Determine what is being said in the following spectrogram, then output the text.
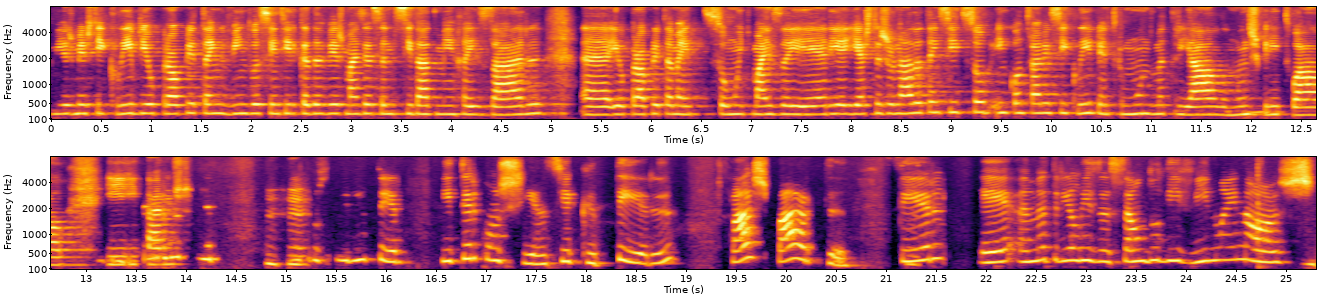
Mesmo, mesmo, este equilíbrio, eu própria tenho vindo a sentir cada vez mais essa necessidade de me enraizar. Uh, eu própria também sou muito mais aérea e esta jornada tem sido sobre encontrar esse equilíbrio entre o mundo material, o mundo espiritual e, e estarmos. Uhum. ter e ter consciência que ter faz parte. Ter é a materialização do divino em nós.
